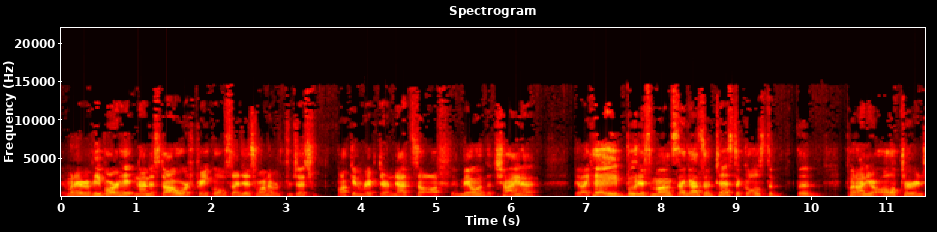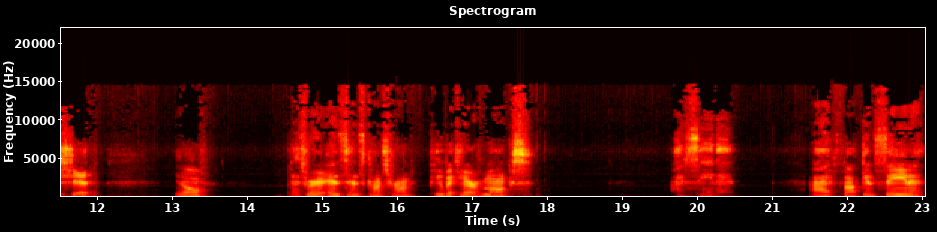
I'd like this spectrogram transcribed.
whenever people are hitting on the Star Wars prequels, I just want to just fucking rip their nuts off and mail them to China. Be like, hey, Buddhist monks, I got some testicles to, to put on your altar and shit. You know, that's where incense comes from. Pubic hair of monks. I've seen it. I fucking seen it.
